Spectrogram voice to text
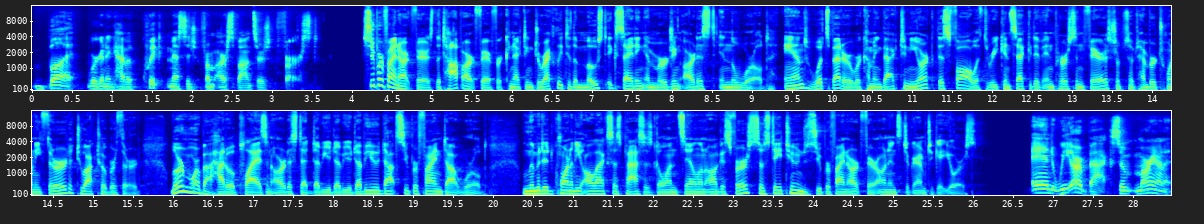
but we're going to have a quick message from our sponsors first. Superfine Art Fair is the top art fair for connecting directly to the most exciting emerging artists in the world. And what's better, we're coming back to New York this fall with three consecutive in person fairs from September 23rd to October 3rd. Learn more about how to apply as an artist at www.superfine.world. Limited quantity all access passes go on sale on August 1st, so stay tuned to Superfine Art Fair on Instagram to get yours. And we are back. So, Mariana,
